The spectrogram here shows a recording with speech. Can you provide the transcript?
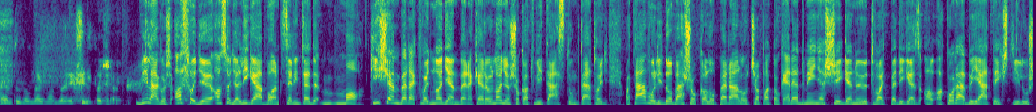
nem tudom megmondani biztosan. Világos, az hogy, az, hogy a ligában szerinted ma kis emberek vagy nagy emberek, erről nagyon sokat vitáztunk, tehát hogy a távoli dobásokkal operáló csapatok eredményessége nőtt, vagy pedig ez a, a korábbi játékstílus,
